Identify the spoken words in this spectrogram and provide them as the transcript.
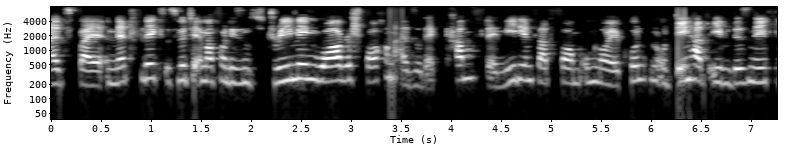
als bei Netflix. Es wird ja immer von diesem Streaming War gesprochen, also der Kampf der Medienplattformen um neue Kunden. Und den hat eben Disney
